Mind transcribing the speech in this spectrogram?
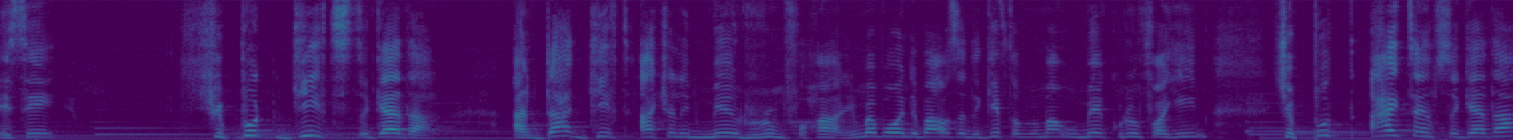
You see, she put gifts together, and that gift actually made room for her. You remember when the Bible said the gift of a man will make room for him? She put items together,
